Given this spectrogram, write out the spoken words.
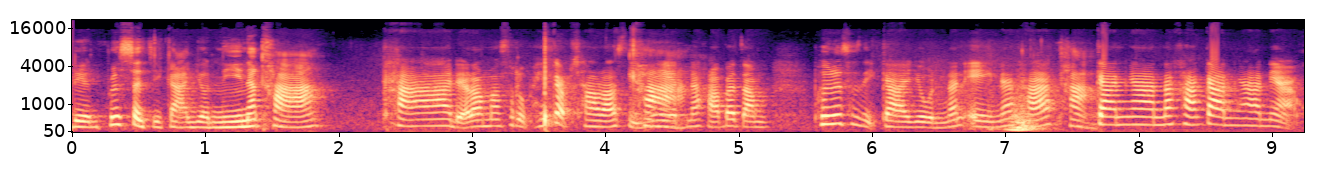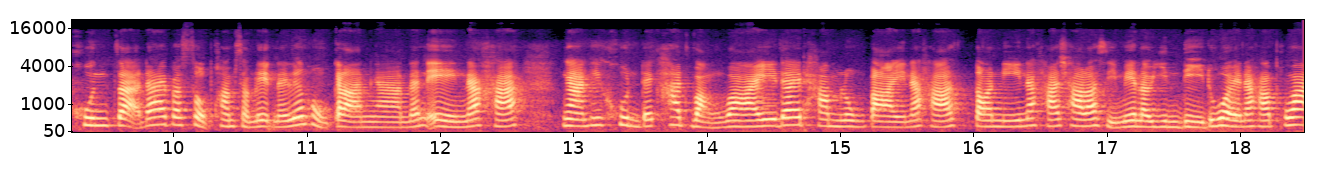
เดือนพฤศจิกายนนี้นะคะ ค่ะ เดี๋ยวเรามาสรุปให้กับชาวราศีเมษนะคะ ประจำ พฤศจิกายนนั่นเองนะคะค่ะการงานนะคะการงานเนี่ยคุณจะได้ประสบความสำเร็จในเรื่องของการงานนั่นเองนะคะ งานที่คุณได้คาดหวังไว้ได้ทำลงไปนะคะ ตอนนี้นะคะ ชาวราศีเมษเรายินดีด้วยนะคะ เพราะว่า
